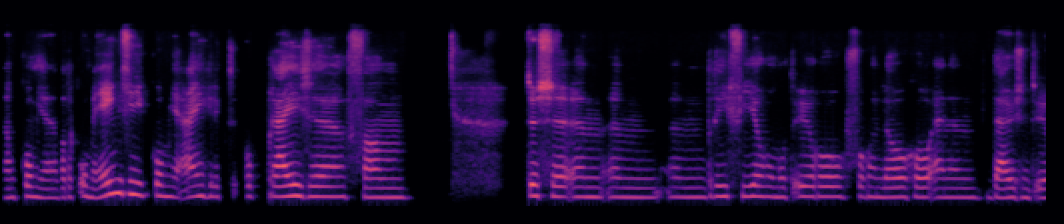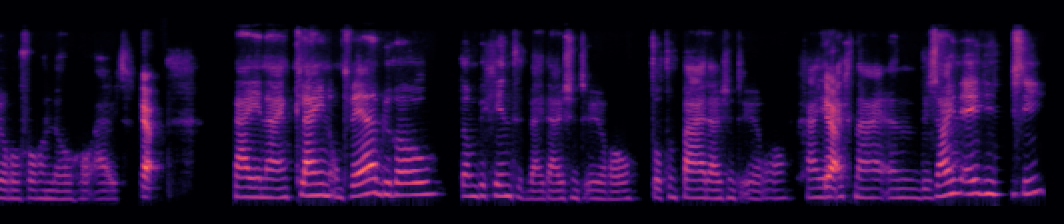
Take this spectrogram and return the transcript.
dan kom je, wat ik om me heen zie, kom je eigenlijk op prijzen van tussen een, een, een 300, 400 euro voor een logo en een 1000 euro voor een logo uit. Ja. Ga je naar een klein ontwerpbureau, dan begint het bij 1000 euro tot een paar duizend euro. Ga je Ja. echt naar een design agency,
